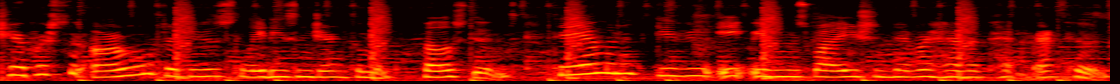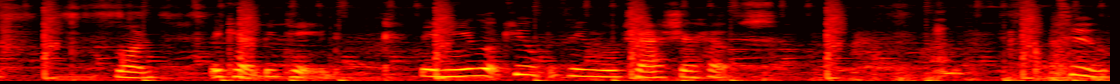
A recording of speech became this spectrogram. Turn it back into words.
Chairperson Arnold, judges, ladies and gentlemen, fellow students. Today I'm going to give you eight reasons why you should never have a pet raccoon. 1. They can't be tamed. They may look cute, but they will trash your house. 2.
